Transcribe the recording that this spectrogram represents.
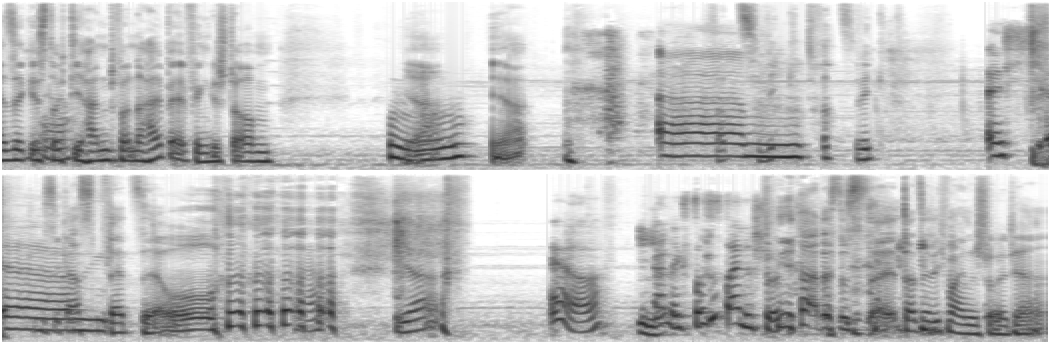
Isaac ist Ja. durch die Hand von einer Halbelfin gestorben. Ja. Mhm. Ja, Ähm, verzwickt, verzwickt. ich, Diese ähm, Gastplätze, oh. ja. ja, Alex, das ist deine Schuld. ja, das ist äh, tatsächlich meine Schuld, ja.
